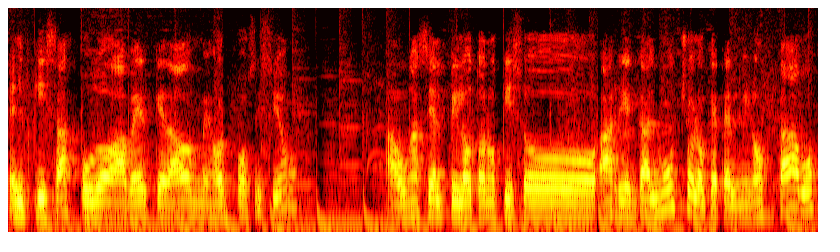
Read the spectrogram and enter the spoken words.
Él quizás pudo haber quedado en mejor posición. Aún así el piloto no quiso arriesgar mucho, lo que terminó octavo.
